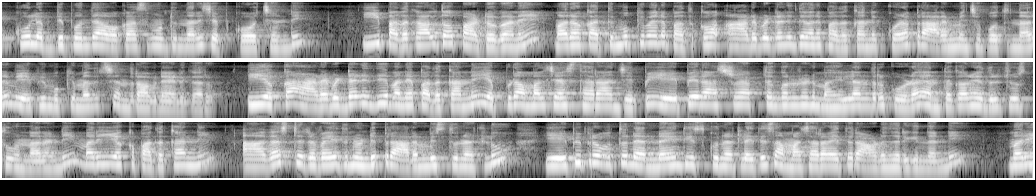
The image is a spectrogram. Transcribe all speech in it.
ఎక్కువ లబ్ధి పొందే అవకాశం ఉంటుందని చెప్పుకోవచ్చండి. ఈ పథకాలతో పాటుగానే మరొక అతి ముఖ్యమైన పథకం ఆడబిడ్డ నిధి అనే పథకానికి కూడా ప్రారంభించబోతున్నారు ఏపీ ముఖ్యమంత్రి చంద్రబాబు నాయుడు గారు. ఈ యొక్క ఆడబిడ్డ నిధి అనే పథకాన్ని ఎప్పుడు అమలు చేస్తారా అని చెప్పి ఏపీ రాష్ట్ర వ్యాప్తంగా ఉన్నటువంటి మహిళలందరూ కూడా ఎంతగానో ఎదురు చూస్తూ ఉన్నారండి. మరి ఈ యొక్క పథకాన్ని ఆగస్టు ఇరవై ఐదు నుండి ప్రారంభిస్తున్నట్లు ఏపీ ప్రభుత్వం నిర్ణయం తీసుకున్నట్లయితే సమాచారం అయితే రావడం జరిగిందండి. మరి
